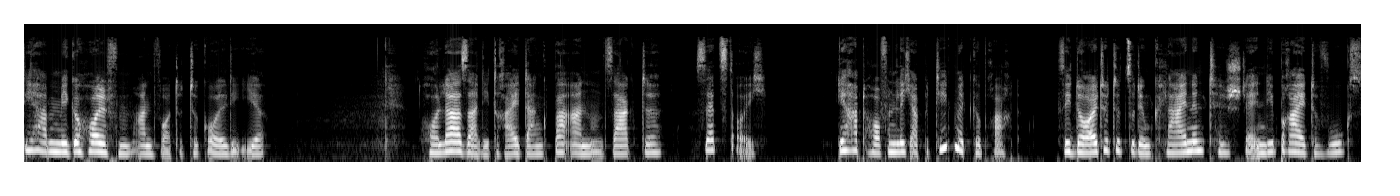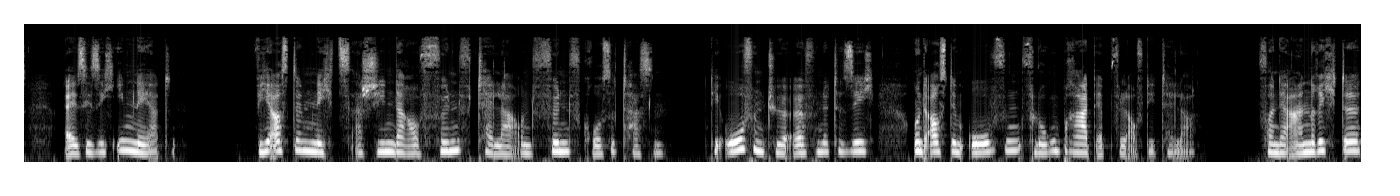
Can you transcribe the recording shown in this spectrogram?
die haben mir geholfen, antwortete Goldi ihr. Holla sah die drei dankbar an und sagte Setzt euch. Ihr habt hoffentlich Appetit mitgebracht. Sie deutete zu dem kleinen Tisch, der in die Breite wuchs, als sie sich ihm näherten. Wie aus dem Nichts erschienen darauf fünf Teller und fünf große Tassen. Die Ofentür öffnete sich, und aus dem Ofen flogen Bratäpfel auf die Teller. Von der Anrichte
